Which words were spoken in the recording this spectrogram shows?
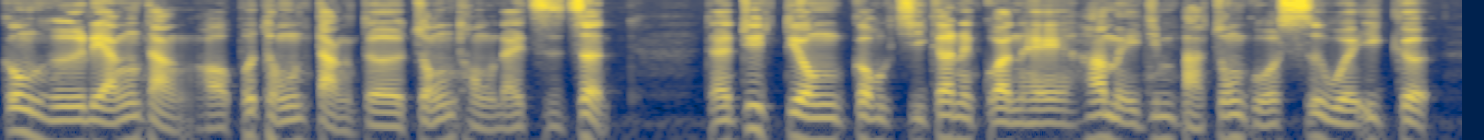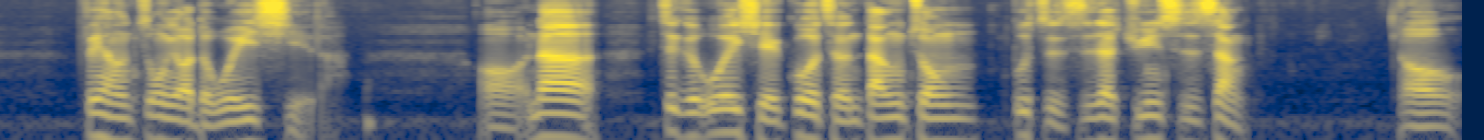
共和两党哈不同党的总统来执政，但对中国之间的关系，他们已经把中国视为一个非常重要的威胁了。哦，那这个威胁过程当中，不只是在军事上，哦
